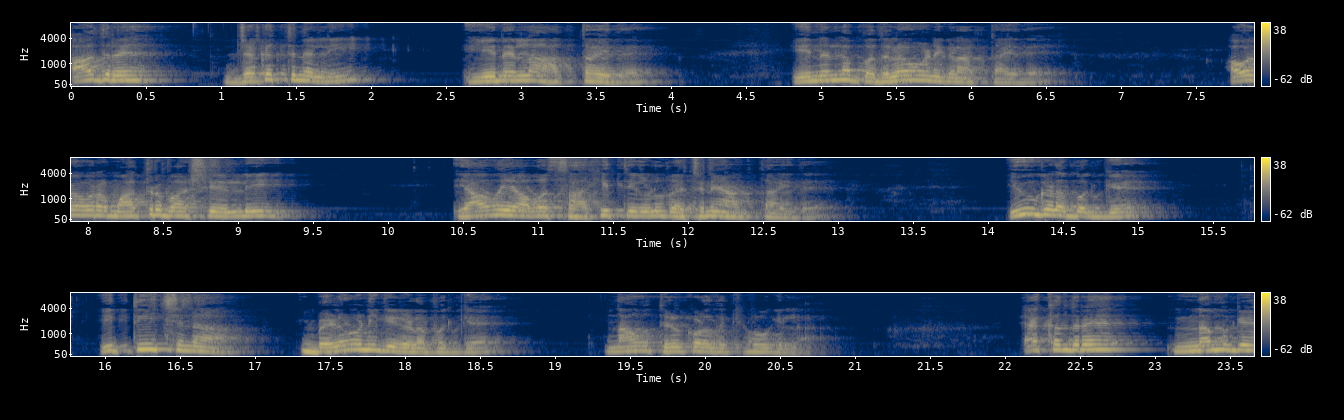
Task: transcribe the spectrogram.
ಆದರೆ ಜಗತ್ತಿನಲ್ಲಿ ಏನೆಲ್ಲ ಆಗ್ತಾ ಇದೆ, ಏನೆಲ್ಲ ಬದಲಾವಣೆಗಳಾಗ್ತಾ ಇದೆ ಅವರವರ ಮಾತೃಭಾಷೆಯಲ್ಲಿ ಯಾವ ಯಾವ ಸಾಹಿತ್ಯಗಳು ರಚನೆ ಆಗ್ತಾ ಇದೆ, ಇವುಗಳ ಬಗ್ಗೆ, ಇತ್ತೀಚಿನ ಬೆಳವಣಿಗೆಗಳ ಬಗ್ಗೆ ನಾವು ತಿಳ್ಕೊಳ್ಳೋದಕ್ಕೆ ಹೋಗಿಲ್ಲ. ಯಾಕಂದರೆ ನಮಗೆ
